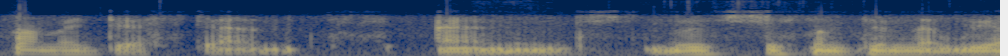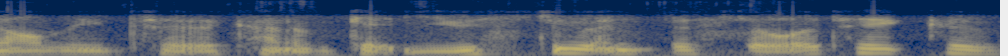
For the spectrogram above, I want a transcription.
from a distance. And it's just something that we all need to kind of get used to and facilitate because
